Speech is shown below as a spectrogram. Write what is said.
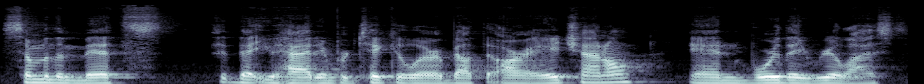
some of the myths that you had in particular about the RIA channel and were they realized?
